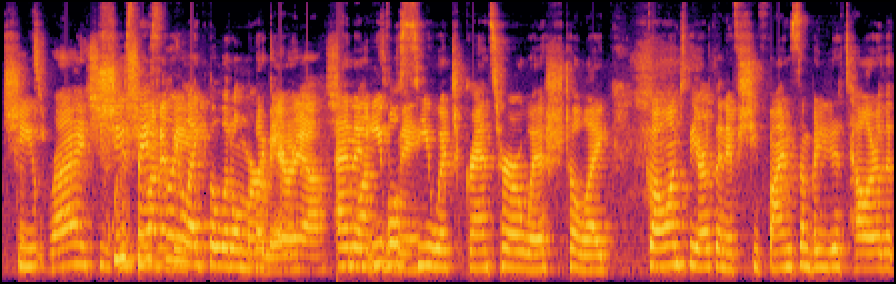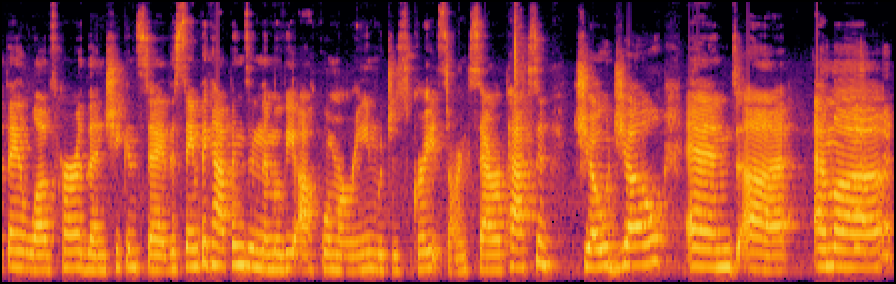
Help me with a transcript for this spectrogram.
she That's right. She, she's she basically be like the little mermaid. like. And an evil sea witch grants her a wish to like go onto the earth, and if she finds somebody to tell her that they love her, then she can stay. The same thing happens in the movie Aquamarine, which is great, starring Sara Paxton, JoJo, and uh, Emma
